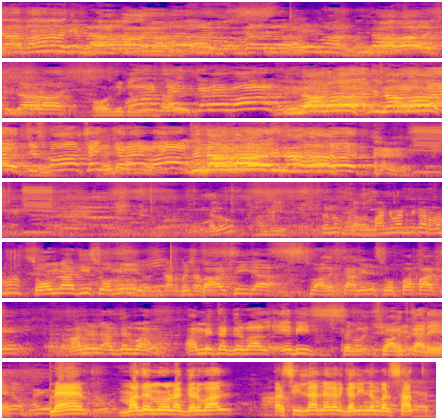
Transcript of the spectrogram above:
ਜਿੰਦਾਬਾਦ ਹੋਰ ਜੀ ਸਿੰਘ ਗਰੇਵਾਲ। ਜਿੰਦਾਬਾਦ ਜਿੰਦਾਬਾਦ। ਜਸਪਾਲ ਸਿੰਘ ਗਰੇਵਾਲ। ਜਿੰਦਾਬਾਦ ਜਿੰਦਾਬਾਦ। ਹੈਲੋ? ਹਾਂਜੀ। ਤੈਨੂੰ 5 ਮਿੰਟ ਚ ਕਰਦਾ ਫੋਨ ਸੋਮਨਾਥ ਜੀ ਸੋਮੀ ਵਿਸ਼ਪਾਲ ਸਿੰਘ ਦਾ ਸਵਾਗਤ ਕਰ ਰਹੇ ਨੇ ਸਰੋਪਾ ਪਾ ਕੇ। ਆਨੰਦ ਅਗਰਵਾਲ ਅਮਿਤ ਅਗਰਵਾਲ ਇਹ ਵੀ ਸਵ- ਸਵਾਗਤ ਕਰ ਰਹੇ ਹੈ ਮੈਂ ਮਦਨ ਮੋਹਨ ਅਗਰਵਾਲ ਰਸੀਲਾ ਨਗਰ ਗਲੀ ਨੰਬਰ 7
